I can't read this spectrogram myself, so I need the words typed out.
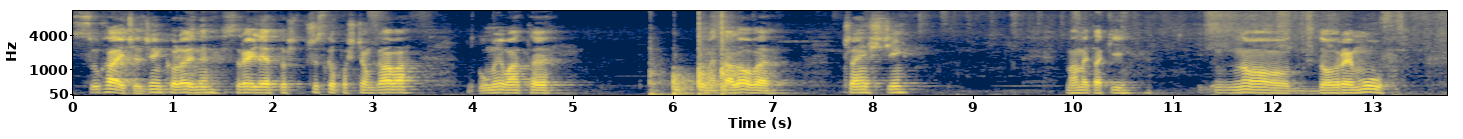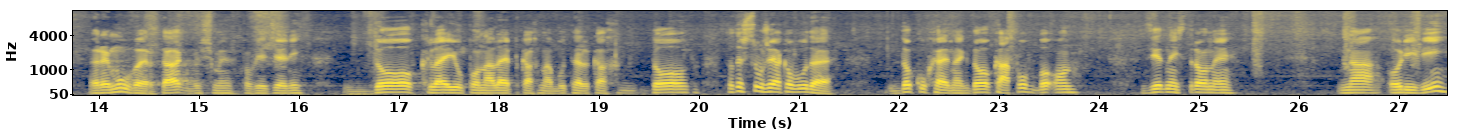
Słuchajcie, dzień kolejny. Strejle to wszystko pościągała. Umyła te metalowe części. Mamy taki, no, do remove, remover, tak byśmy powiedzieli, do kleju po nalepkach na butelkach, do, to też służy jako WD, do kuchenek, do kapów, bo on z jednej strony na oliwii,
